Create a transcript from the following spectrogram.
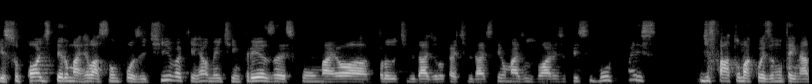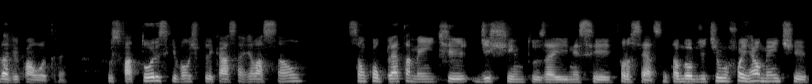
isso pode ter uma relação positiva, que realmente empresas com maior produtividade e lucratividade tenham mais usuários do Facebook, mas de fato uma coisa não tem nada a ver com a outra. Os fatores que vão explicar essa relação são completamente distintos aí nesse processo. Então, meu objetivo foi realmente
